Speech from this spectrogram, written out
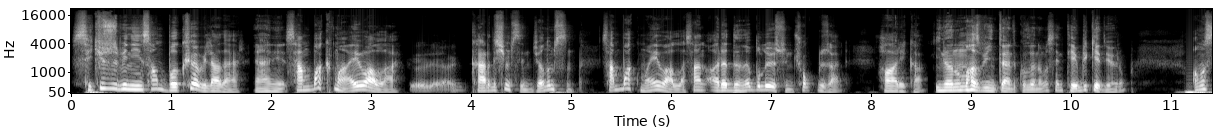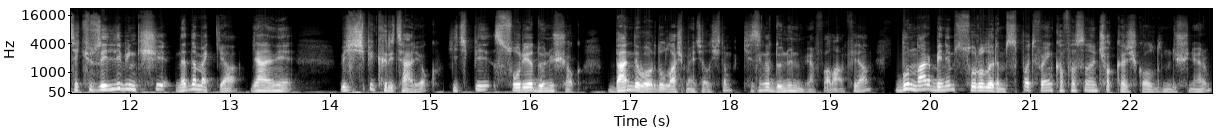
800 bin insan bakıyor birader. Yani sen bakma eyvallah. Kardeşimsin, canımsın. Sen bakma eyvallah. Sen aradığını buluyorsun. Çok güzel. Harika. İnanılmaz bir internet kullanımı. Seni tebrik ediyorum. Ama 850 bin kişi ne demek ya? Yani ve hiçbir kriter yok. Hiçbir soruya dönüş yok. Ben de bu arada ulaşmaya çalıştım. Kesinlikle dönülmüyor falan filan. Bunlar benim sorularım. Spotify'ın kafasının çok karışık olduğunu düşünüyorum.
